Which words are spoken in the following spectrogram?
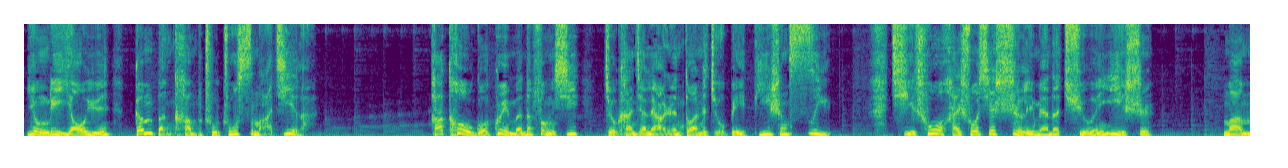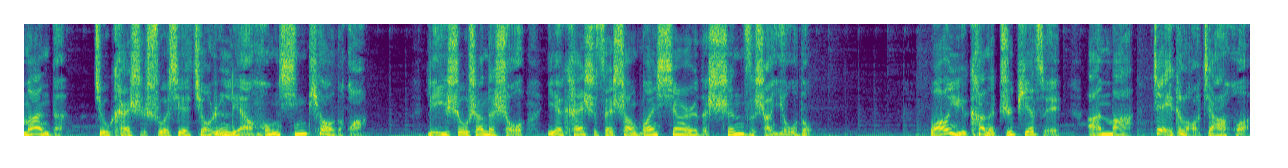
用力摇匀，根本看不出蛛丝马迹来。他透过柜门的缝隙，就看见两人端着酒杯低声私语，起初还说些市里面的趣闻轶事，慢慢的就开始说些叫人脸红心跳的话。李寿山的手也开始在上官仙儿的身子上游动。王宇看得直撇嘴，暗骂这个老家伙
